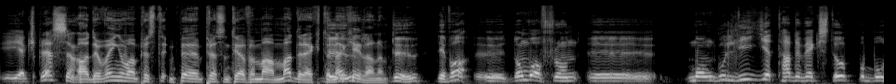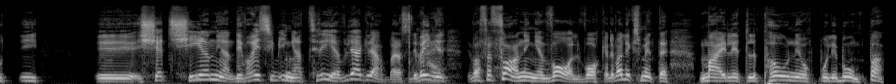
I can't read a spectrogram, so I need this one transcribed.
i Expressen? Ja, det var ingen man pre- presenterade för mamma direkt, den här killarna. Du, det var, eh, de var från eh, Mongoliet, hade växt upp och bott i eh, Tjetjenien, det var liksom inga trevliga grabbar. Alltså. Det, var ingen, det var för fan ingen valvaka, det var liksom inte My Little Pony och Bolibompa.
